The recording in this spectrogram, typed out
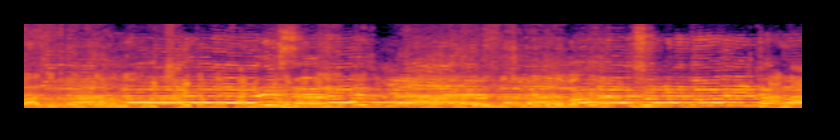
বাদ উৎকম তারা না কুছ খাইতাম না পানিও খাইতাম না পানি খেতে আছে। পূজার বিস্কুট এগুলো বাইকে আনা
